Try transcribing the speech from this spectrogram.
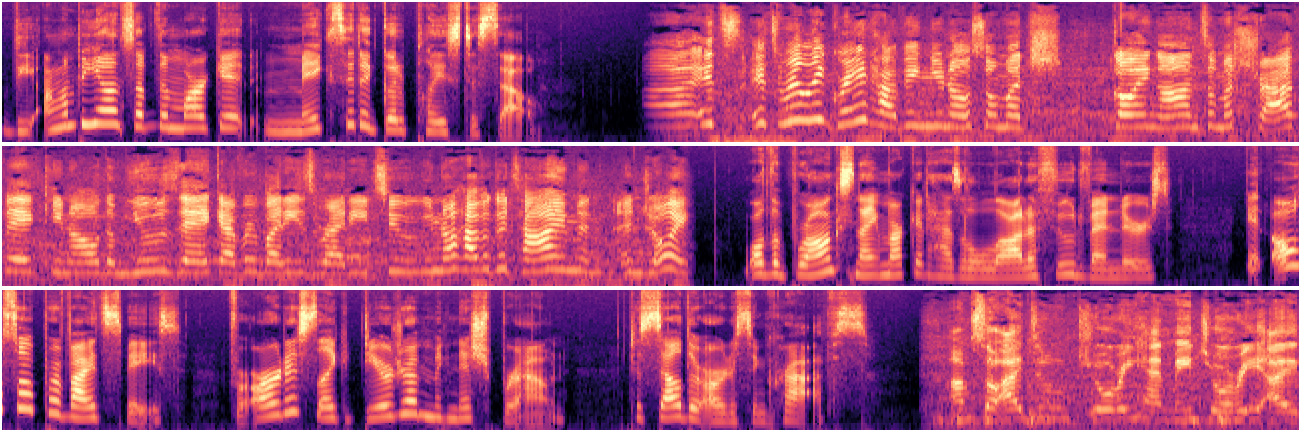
the ambiance of the market makes it a good place to sell. Uh, it's it's really great having you know so much going on, so much traffic. You know the music, everybody's ready to you know have a good time and enjoy. While the Bronx night market has a lot of food vendors, it also provides space for artists like Deirdre McNish Brown to sell their artisan crafts. Um, so I do jewelry, handmade jewelry. I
